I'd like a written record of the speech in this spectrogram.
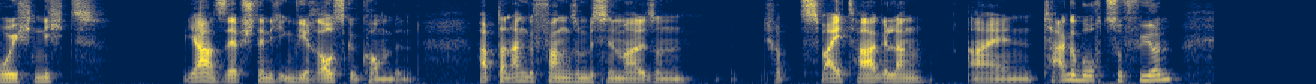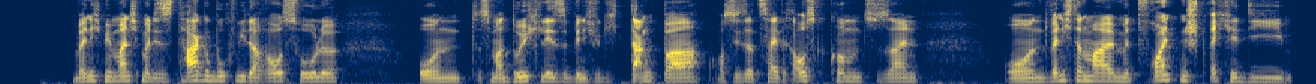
wo ich nicht, ja, selbstständig irgendwie rausgekommen bin. Hab dann angefangen, so ein bisschen mal so ein, ich glaube, zwei Tage lang ein Tagebuch zu führen. Wenn ich mir manchmal dieses Tagebuch wieder raushole und es mal durchlese, bin ich wirklich dankbar, aus dieser Zeit rausgekommen zu sein. Und wenn ich dann mal mit Freunden spreche, die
